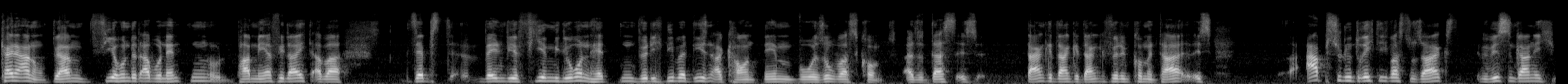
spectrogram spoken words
keine Ahnung, wir haben 400 Abonnenten, ein paar mehr vielleicht, aber selbst wenn wir 4 Millionen hätten, würde ich lieber diesen Account nehmen, wo sowas kommt. Also das ist, danke, danke, danke für den Kommentar. Ist absolut richtig, was du sagst. Wir wissen gar nicht,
